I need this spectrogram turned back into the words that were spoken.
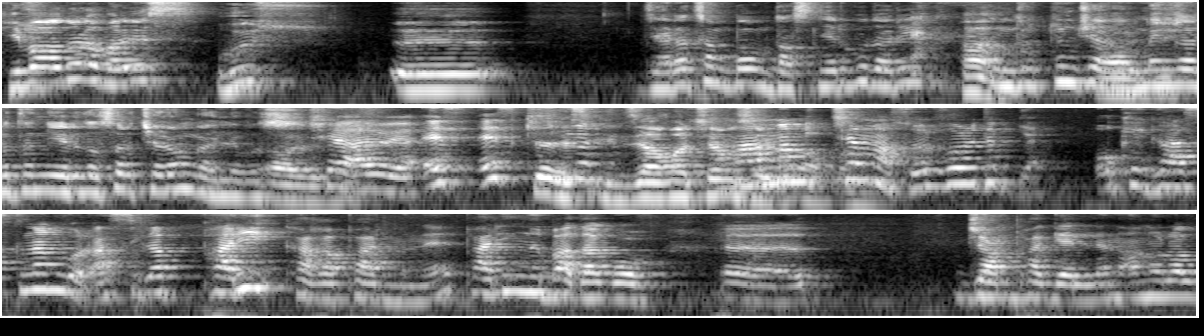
հիմա անոր համար էս հույս Ձերացան բոմ 12 տարի Հա։ ընդրություն չեղավ, մենք ճիշտ։ արդեն երիտասարդ չեղանք այլևս։ Չէ, այո, այս Չէ, ես ինձ համար չեմ Համամիտ չեմ ասոր, որովհետև օքեյ հասկնամ որ ասիգա բարի խաղապարմն է, բարի նպատակով ը, ջամփագելն են, անորալ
